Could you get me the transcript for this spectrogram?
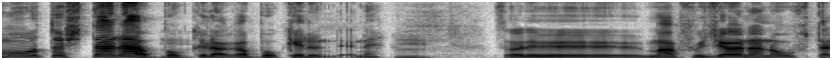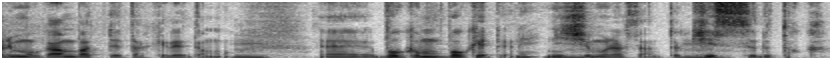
もうとしたら僕らがボケるんだよね、それでまあ藤原のお二人も頑張ってたけれども、えー僕もボケてね西村さんとキスするとか。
